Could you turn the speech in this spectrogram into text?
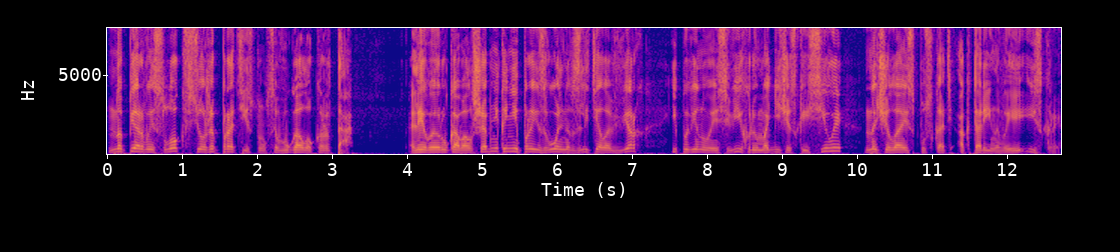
но первый слог все же протиснулся в уголок рта. Левая рука волшебника непроизвольно взлетела вверх и, повинуясь вихрю магической силы, начала испускать акториновые искры.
